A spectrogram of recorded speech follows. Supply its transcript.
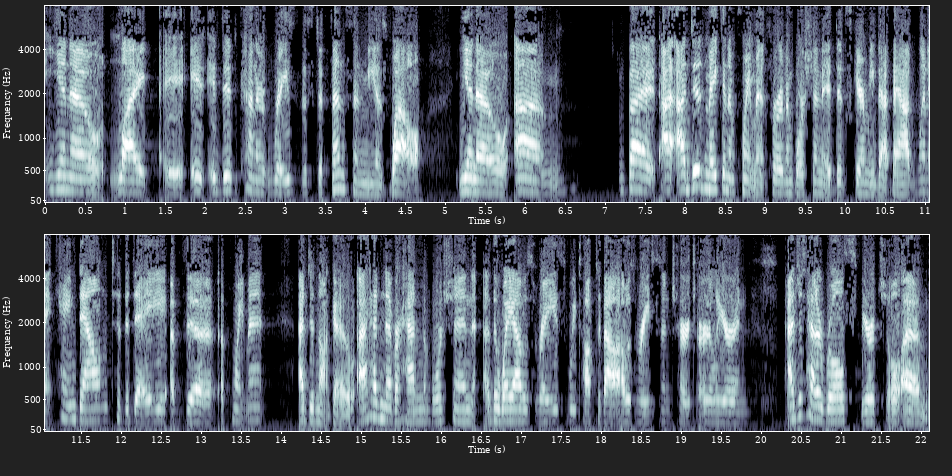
you know, like it, it, did kind of raise this defense in me as well, you know. Um, but I, I did make an appointment for an abortion. It did scare me that bad. When it came down to the day of the appointment, I did not go. I had never had an abortion. The way I was raised, we talked about I was raised in church earlier, and I just had a real spiritual um,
